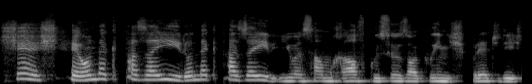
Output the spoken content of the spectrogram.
Xé, Xé, onde é que estás a ir? Onde é que estás a ir? E o Anselmo Ralph, com os seus óculos pretos, diz:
